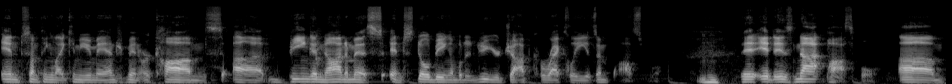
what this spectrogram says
in something like community management or comms, uh, being anonymous and still being able to do your job correctly is impossible. Mm-hmm. It, it is not possible. Um,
